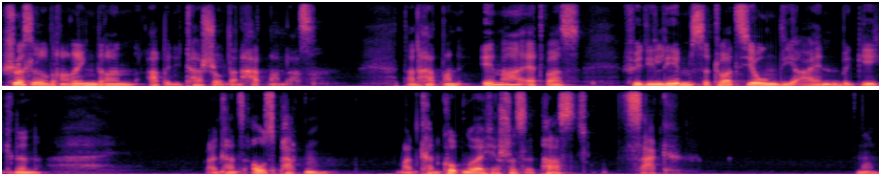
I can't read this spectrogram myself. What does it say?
Schlüsselring dran, ab in die Tasche und dann hat man das. Dann hat man immer etwas für die Lebenssituationen, die einen begegnen. Man kann es auspacken, man kann gucken, welcher Schlüssel passt. Zack. Ne?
